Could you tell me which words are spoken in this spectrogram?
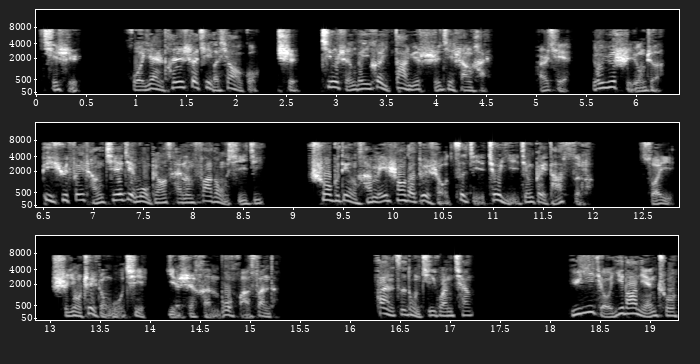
其实，火焰喷射器的效果是精神威吓大于实际伤害，而且由于使用者必须非常接近目标才能发动袭击。说不定还没烧到对手，自己就已经被打死了。所以使用这种武器也是很不划算的。半自动机关枪于一九一八年初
